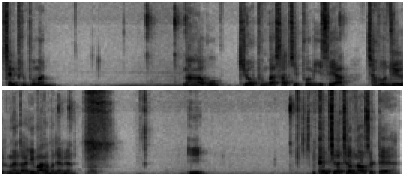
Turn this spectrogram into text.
생필품은 망하고 기호품과 사치품이 있어야 자본주의가 흥한다. 이 말은 뭐냐면, 이 벤츠가 처음 나왔을 때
